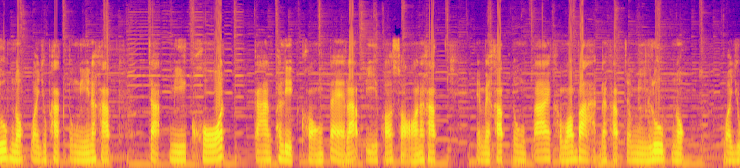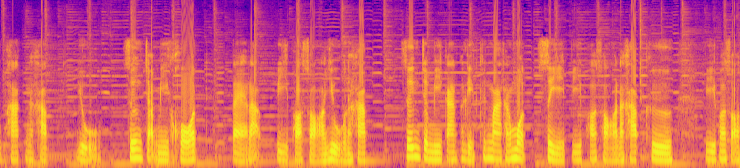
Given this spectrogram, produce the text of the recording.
รูปนกวายุพักตรงนี้นะครับ จะมีโค้ดการผลิตของแต่ละปีพศนะครับ ห็นไหมครับ ตรงใต้คำว่าบาทนะครับ จะมีรูปนกวายุพักนะครับ อยู่ซึ่งจะมีโค้ดแต่ละปีพศอยู่นะครับ ซึ่งจะมีการผลิตขึ้นมาทั้งหมด 4 ปีพศนะครับ คือปีพศ 2525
